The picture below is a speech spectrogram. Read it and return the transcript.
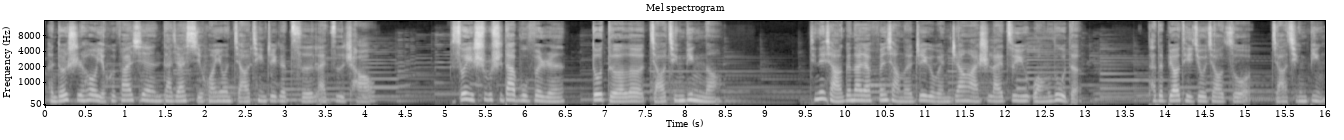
很多时候也会发现大家喜欢用“矫情”这个词来自嘲。所以，是不是大部分人都得了矫情病呢？今天想要跟大家分享的这个文章啊，是来自于王璐的，它的标题就叫做“矫情病”。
